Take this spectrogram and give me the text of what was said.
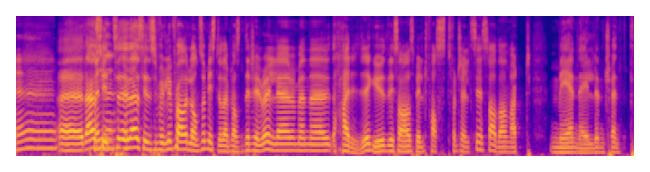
Det, er jo synd, det synd selvfølgelig, for Alonso mister jo den plassen til Chilwell. Men herregud, hvis han hadde spilt fast for Chelsea, så hadde han vært mer nailed enn Trent.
